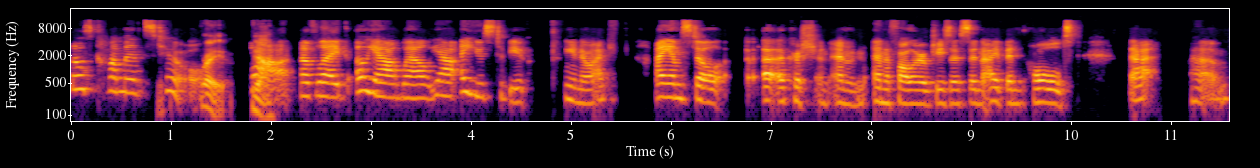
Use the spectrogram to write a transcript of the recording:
those comments too. Right. Yeah. yeah. Of like, oh yeah, well, yeah, I used to be, you know, I I am still a, a Christian and and a follower of Jesus. And I've been told that um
